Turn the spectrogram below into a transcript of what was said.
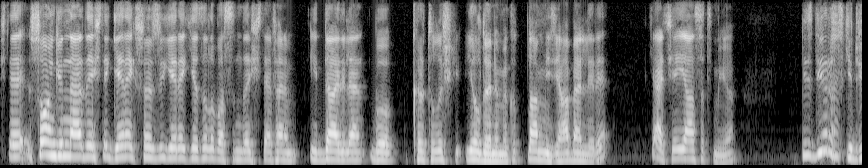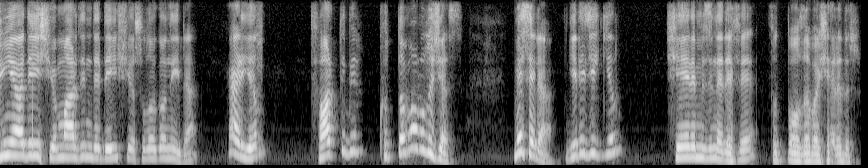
İşte son günlerde işte gerek sözlü gerek yazılı basında işte efendim iddia edilen bu Kurtuluş yıl dönümü kutlanmayacağı haberleri gerçeği yansıtmıyor. Biz diyoruz ki dünya değişiyor, Mardin de değişiyor sloganıyla her yıl farklı bir kutlama bulacağız. Mesela gelecek yıl şehrimizin hedefi futbolda başarıdır.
